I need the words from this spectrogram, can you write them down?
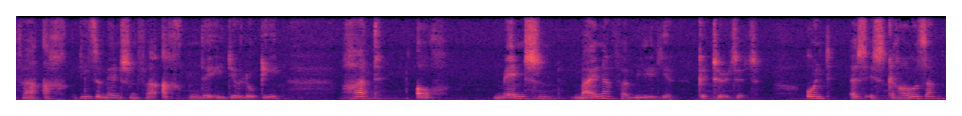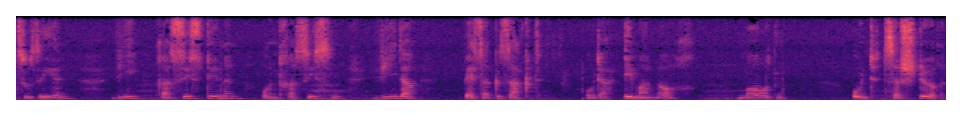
veracht, diese Menschen verachtende Ideologie hat auch Menschen meiner Familie getötet. Und es ist grausam zu sehen, wie Rassistinnen und Rassisten wieder besser gesagt oder immer noch, morden und zerstören.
